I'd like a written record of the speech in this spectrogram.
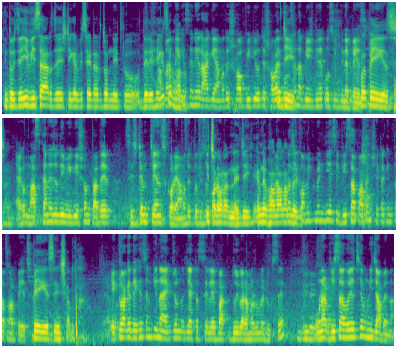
কিন্তু ওই যে ই ভিসা আর যে স্টিকার ভিসা এটার জন্য একটু দেরি হয়ে গেছে আপনারা ভালো। দেখেছেন এর আগে আমাদের সব ভিডিওতে সবাই। বলছে না 20 দিনে 25 দিনে পেয়েছে। পেয়ে গেছে। এখন মাঝখানে যদি ইমিগ্রেশন তাদের সিস্টেম চেঞ্জ করে আমাদের তো কিছু কিছু করার নেই জি এমনি ভালো আলহামদুলিল্লাহ। কমিটমেন্ট দিয়েছি ভিসা পাবেন সেটা কিন্তু আপনারা পেয়েছেন। পেয়ে গেছি ইনশাল্লাহ একটু আগে দেখেছেন কি না একজন যে একটা ছেলে দুইবার আমার রুমে ঢুকছে ওনার ভিসা হয়েছে উনি যাবে না।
